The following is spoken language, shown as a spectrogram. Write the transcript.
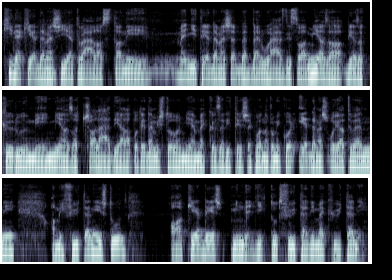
Kinek érdemes ilyet választani? Mennyit érdemes ebbe beruházni? Szóval mi az a, mi az a körülmény, mi az a családi állapot? Én nem is tudom, hogy milyen megközelítések vannak, amikor érdemes olyat venni, ami fűteni is tud, a kérdés, mindegyik tud fűteni, meg hűteni?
